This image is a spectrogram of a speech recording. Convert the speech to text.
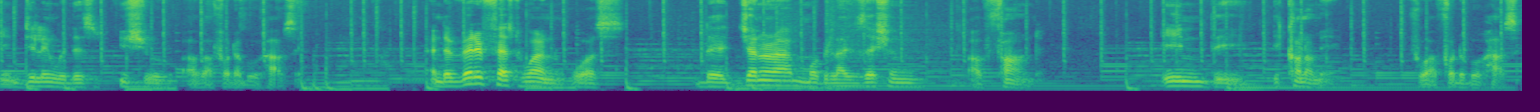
in dealing with this issue of affordable housing. And the very first one was the general mobilization of fund in the economy for affordable housing.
